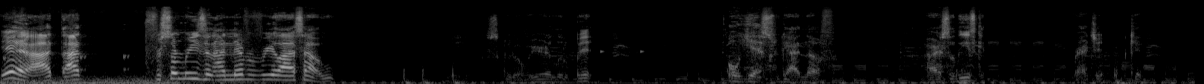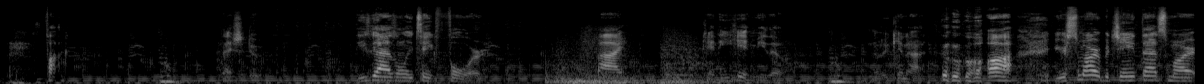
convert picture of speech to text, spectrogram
Yeah, I, I for some reason, I never realized how. Scoot over here a little bit. Oh yes, we got enough. All right, so these can ratchet. Can fuck. That should do. it. These guys only take four. Bye. Can he hit me though? No, he cannot. You're smart, but you ain't that smart,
